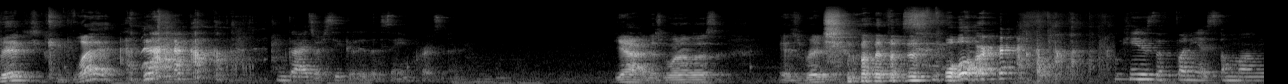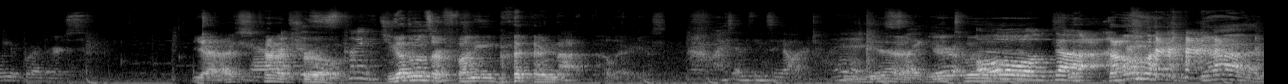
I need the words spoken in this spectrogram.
bitch, what? You guys are secretly the same person. Yeah, just one of us is rich, and one of us is poor. He is the funniest among your brothers. yeah, it's Yeah, kind of true. Kind of true. The other ones are funny, but they're not hilarious. Why is everything so y'all are twins? Yeah, like you're you're, twins. old. Oh my god!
